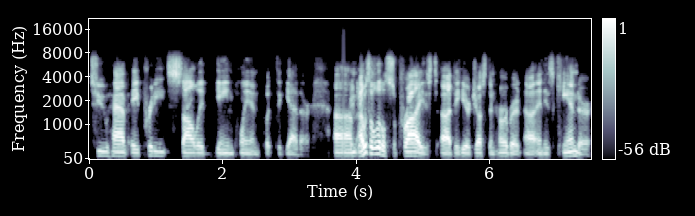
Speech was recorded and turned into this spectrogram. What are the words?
to have a pretty solid game plan put together. Um, I was a little surprised uh, to hear Justin Herbert uh, and his candor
